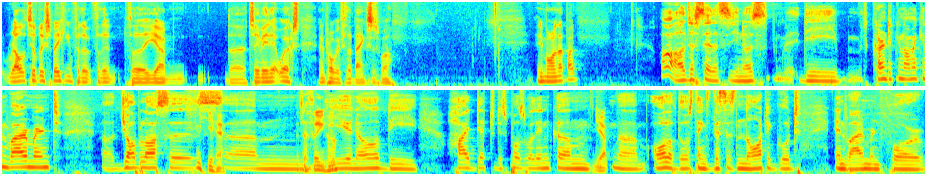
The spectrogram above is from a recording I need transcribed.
relatively speaking, for the for the for the um, the TV networks and probably for the banks as well. Any more on that, bud? Oh, I'll just say this. You know, it's the current economic environment, uh, job losses. Yeah. um, That's a thing, huh? You know, the high debt to disposable income. Yep. Um, all of those things. This is not a good environment for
